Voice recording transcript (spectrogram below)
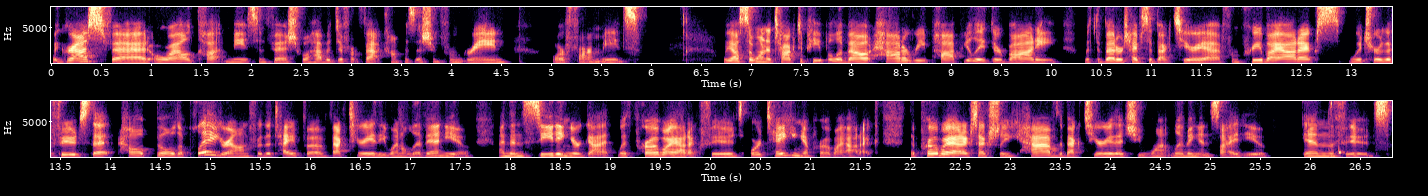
But grass fed or wild caught meats and fish will have a different fat composition from grain or farm meats. We also want to talk to people about how to repopulate their body with the better types of bacteria from prebiotics, which are the foods that help build a playground for the type of bacteria that you want to live in you, and then seeding your gut with probiotic foods or taking a probiotic. The probiotics actually have the bacteria that you want living inside you in the foods.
